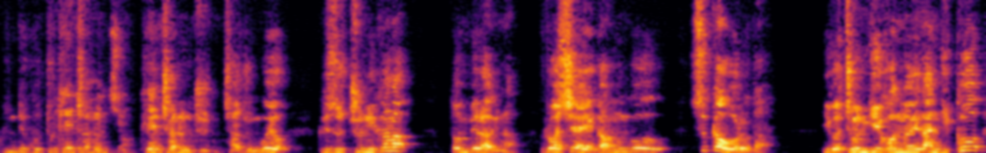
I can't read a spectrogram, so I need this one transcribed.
근데 그것도 그때도 괜찮은 그랬죠. 괜찮은 주, 자전거요. 그래서 주니까나 덤벼락이나 러시아에 가면 그 스카워로다. 이거 전기 건너에다 넣고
